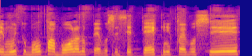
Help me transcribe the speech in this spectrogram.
ser muito bom com a bola no pé. Você ser técnico é você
